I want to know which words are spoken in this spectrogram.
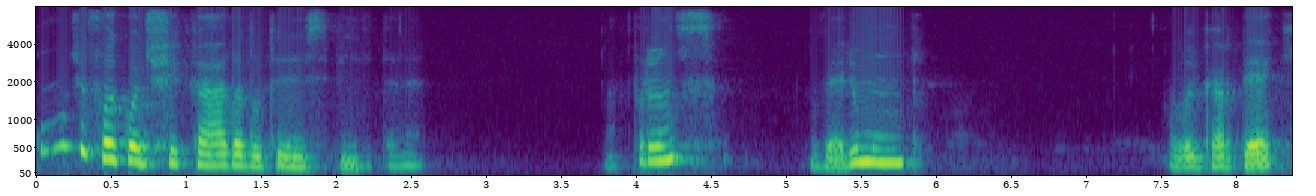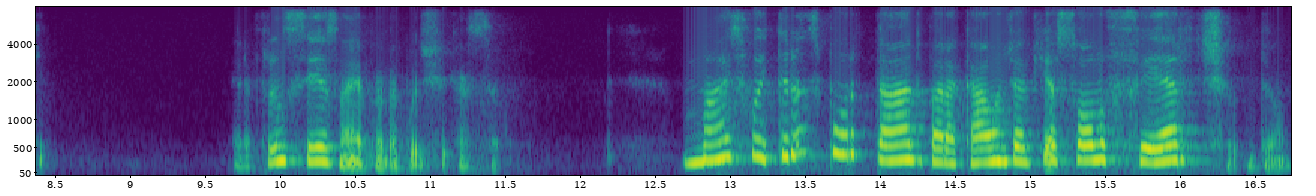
Onde foi codificada a doutrina espírita? Né? Na França, no Velho Mundo. Allan Kardec era francês na época da codificação. Mas foi transportado para cá onde havia solo fértil, então,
